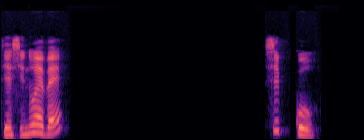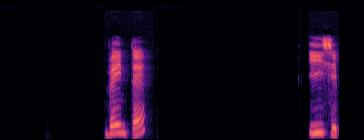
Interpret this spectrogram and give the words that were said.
19, 19, 20, 20,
